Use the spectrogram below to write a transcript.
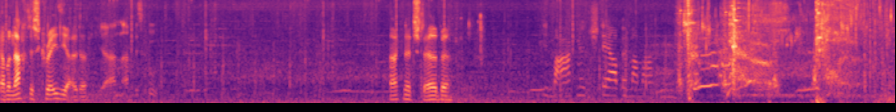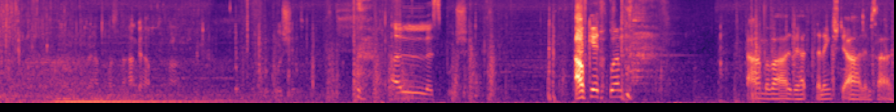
Aber Nacht ist crazy, Alter. Ja, Nacht ist gut. Mag nicht sterbe. Ich mag nicht sterben, Mama. Wir haben was in der Hand gehabt. Ah. Bullshit. Alles Bullshit. Auf geht's, Burm! Arme Wahl, wer hat der längste Aal im Saal?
